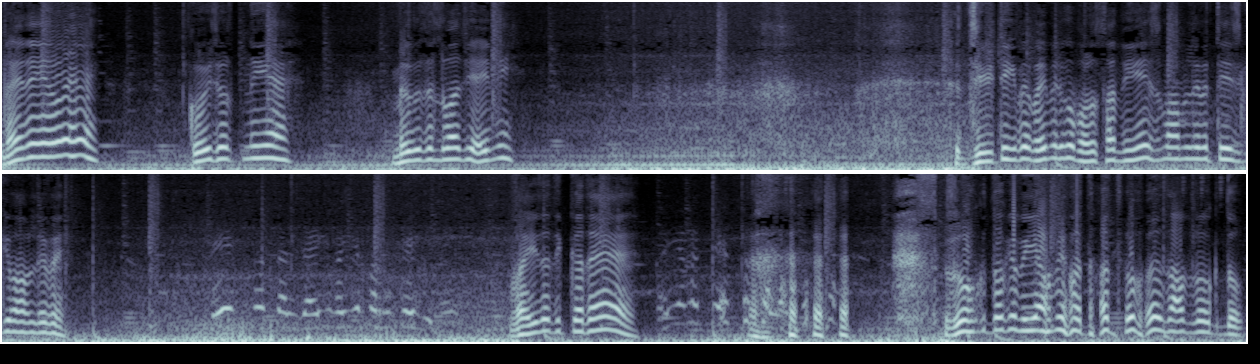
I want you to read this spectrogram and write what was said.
नहीं नहीं कोई ज़रूरत नहीं है। मेरे को जल्दबाजी है ही नहीं। जीटी पे भाई मेरे को भरोसा नहीं है इस मामले में तेज के मामले में। तेज तो चल जाएगी भैया पर रुकेगी नहीं। वही तो दिक्कत है। तो रोक दो कि भैया हमें बता दो बस आप रोक दो।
